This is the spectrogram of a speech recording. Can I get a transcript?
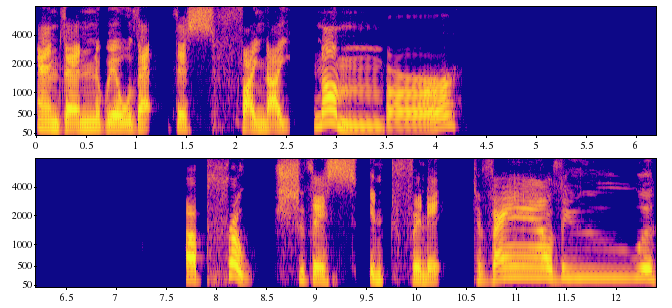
And then we'll let this finite number approach this infinite value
